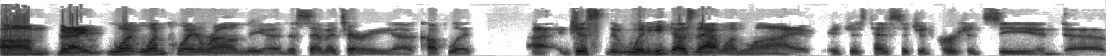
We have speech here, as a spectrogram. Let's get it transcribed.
um but i one one point around the uh, the cemetery uh, couplet uh, just when he does that one live, it just has such an urgency and uh,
